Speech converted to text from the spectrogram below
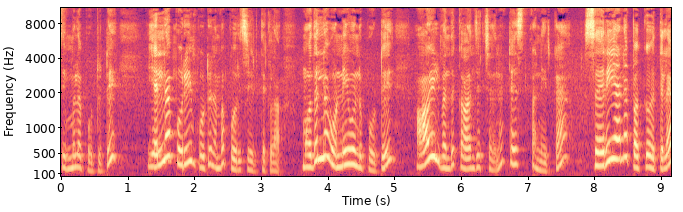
சிம்மில் போட்டுட்டு எல்லா பொரியும் போட்டு நம்ம பொரித்து எடுத்துக்கலாம். முதல்ல ஒன்றே ஒன்று போட்டு ஆயில் வந்து காஞ்சிருச்சான்னு டெஸ்ட் பண்ணியிருக்கேன் சரியான பக்குவத்தில்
